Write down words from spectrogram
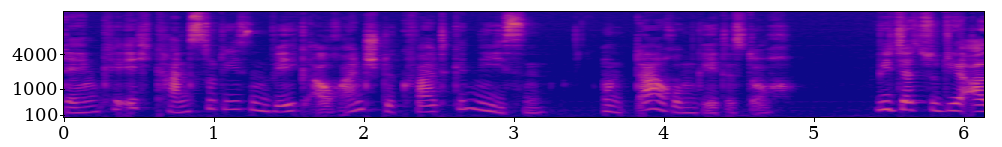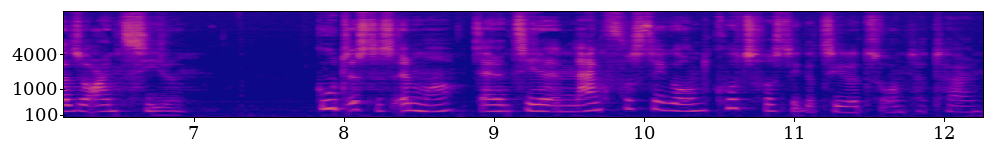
denke ich, kannst du diesen Weg auch ein Stück weit genießen. Und darum geht es doch. Wie setzt du dir also ein Ziel? Gut ist es immer, deine Ziele in langfristige und kurzfristige Ziele zu unterteilen.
